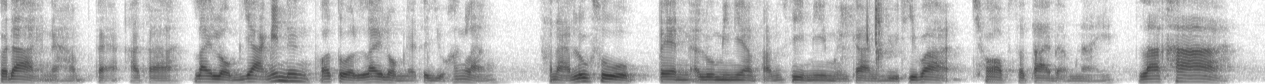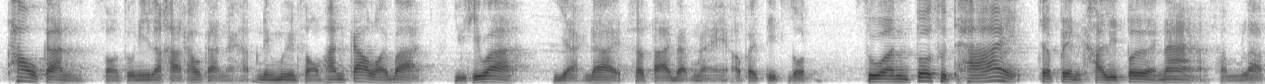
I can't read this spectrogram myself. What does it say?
ก็ได้นะครับ แต่อาจจะไล่ลมยากนิดนึง เพราะตัวไล่ลมเนี่ยจะอยู่ข้างหลัง ขนาดลูกสูบเป็นอลูมิเนียม 34มิลเหมือนกันอยู่ที่ว่าชอบสไตล์แบบไหน ราคาเท่ากัน 2 ตัวนี้ราคาเท่ากันนะครับ 12,900 บาท อยู่ที่ว่าอยากได้สไตล์แบบไหนเอาไปติดรถ ส่วนตัวสุดท้ายจะเป็นคาลิเปอร์หน้าสำหรับ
